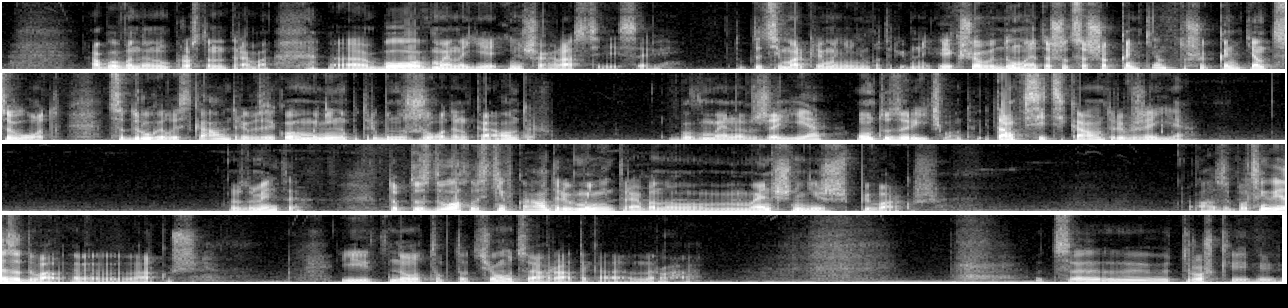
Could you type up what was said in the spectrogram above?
Або вони ну, просто не треба. Е, Бо в мене є інша гра з цієї серії. Тобто ці маркери мені не потрібні. Якщо ви думаєте, що це шок-контент, то шок-контент це от. Це другий лист каунтерів, з якого мені не потрібен жоден каунтер. Бо в мене вже є On to the Richmond. І там всі ці каунтери вже є. Розумієте? Тобто з двох листів каунтерів мені треба ну, менше, ніж піваркуш. А заплатив я за два е, аркуші. І, ну, тобто, чому ця гра така дорога? Це трошки.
